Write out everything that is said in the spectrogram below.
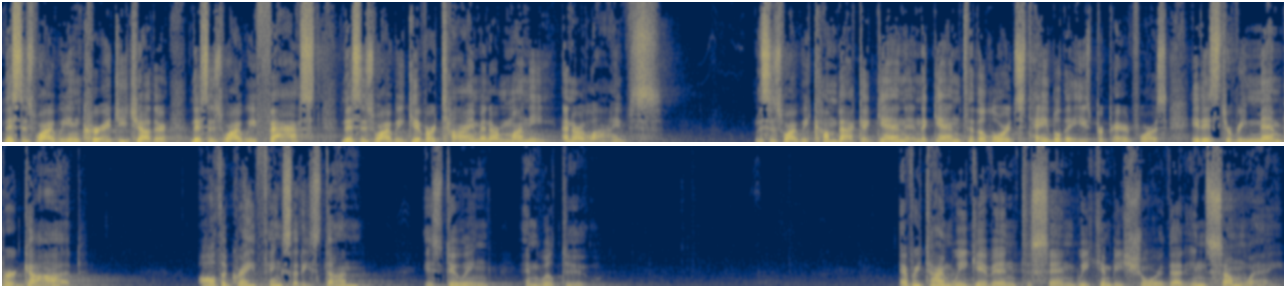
This is why we encourage each other. This is why we fast. This is why we give our time and our money and our lives. This is why we come back again and again to the Lord's table that He's prepared for us. It is to remember God all the great things that he's done, is doing, and will do. Every time we give in to sin, we can be sure that in some way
